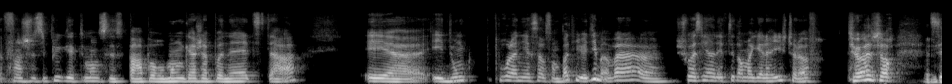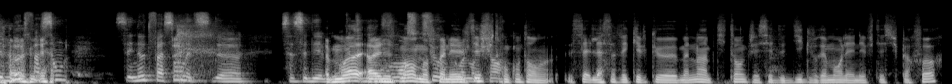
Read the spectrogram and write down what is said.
Enfin, je sais plus exactement, c'est par rapport au manga japonais, etc. Euh, et, donc, pour l'anniversaire de son pote, il lui a dit bah, voilà, euh, choisis un NFT dans ma galerie, je te l'offre. Tu vois, genre, c'est une autre façon, c'est une autre façon de. Ça, c'est des, Moi, des honnêtement, sociaux un NFT, je suis trop content. hein. Là, ça fait quelques, maintenant un petit temps que j'essaie de dig vraiment les NFT super fort.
